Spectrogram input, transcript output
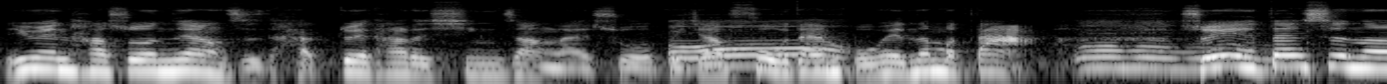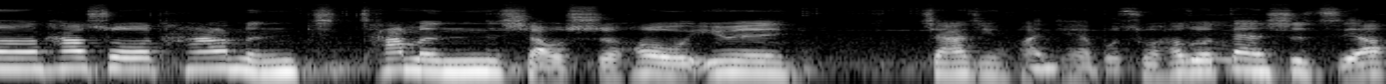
因为他说那样子，他对他的心脏来说比较负担不会那么大，所以但是呢，他说他们他们小时候因为家境环境还不错，他说但是只要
